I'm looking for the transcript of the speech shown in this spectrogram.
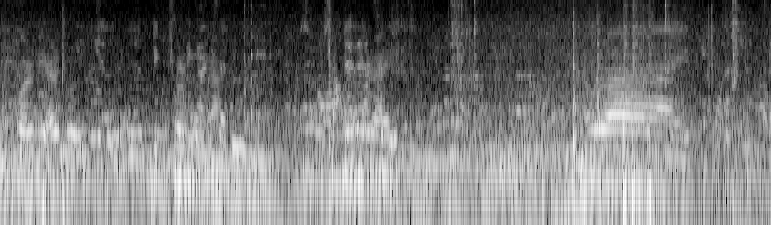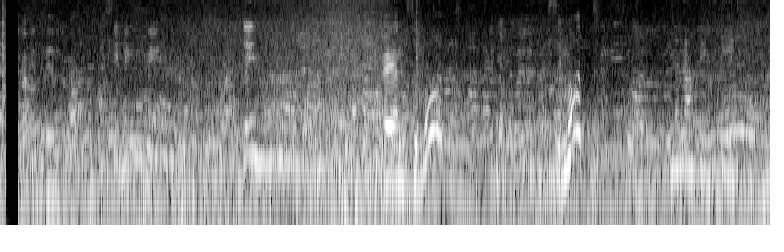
Before we are going. Picture muna. So, alright. Alright. Si Bing Bing. Doon. Ayan, simot. Simot. Na lang 50.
